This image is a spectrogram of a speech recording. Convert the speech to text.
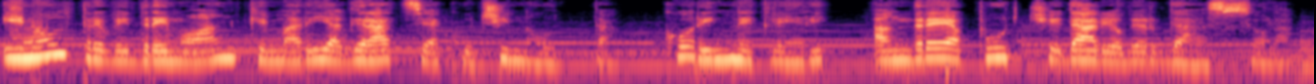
Inoltre vedremo anche Maria Grazia Cucinotta, Corinne Cleri, Andrea Pucci e Dario Vergassola.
